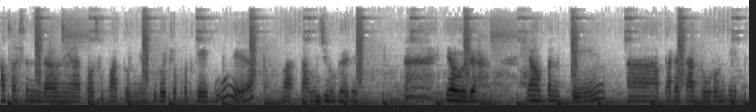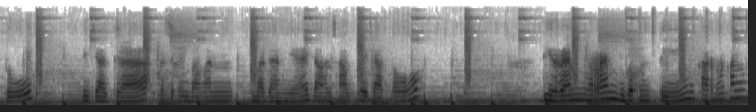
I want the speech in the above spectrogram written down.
apa sendalnya atau sepatunya juga copot kayak gue ya nggak tahu juga deh. Ya udah yang penting uh, pada saat turun itu dijaga keseimbangan badannya jangan sampai jatuh. Direm ngerem juga penting karena kan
